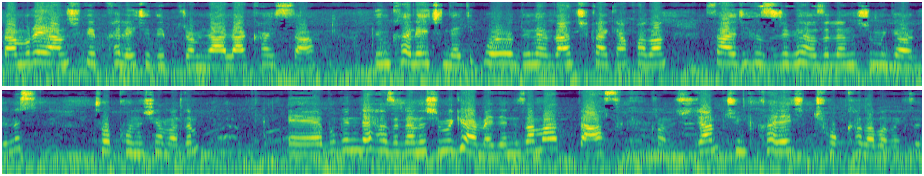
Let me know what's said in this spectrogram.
Ben buraya yanlışlıkla hep kale içi deyip duruyorum ne alakaysa. Dün kale içindeydik. Bu arada dün evden çıkarken falan sadece hızlıca bir hazırlanışımı gördünüz. Çok konuşamadım. Ee, bugün de hazırlanışımı görmediniz ama daha sık konuşacağım. Çünkü kale çok kalabalıktı.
